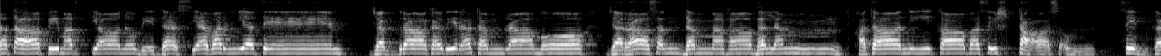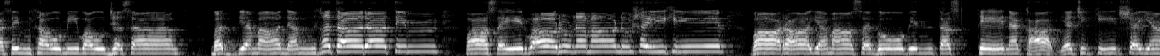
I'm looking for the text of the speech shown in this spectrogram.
तथापि मर्त्यानुविधस्य वर्ण्यते जग्राहविरथं रामो जरासन्धं महाबलं हतानीकावसिष्टासुं सिंहसिंहौमिवौजसा बध्यमानं हतारातिं पाशैर्वारुणमानुषैः वारायमास गोविन्दस्तेन कार्यचिकीर्षया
